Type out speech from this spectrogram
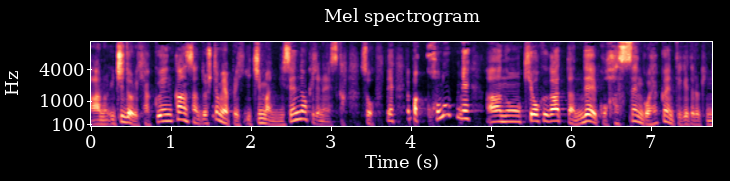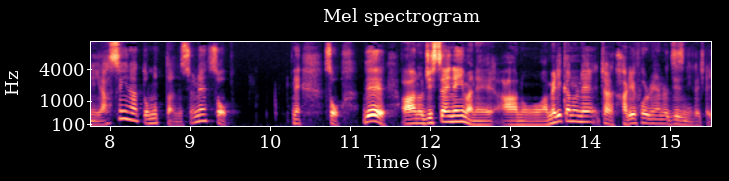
あ、あの1ドル100円換算としてもやっぱり1万2,000なわけじゃないですか。そうでやっぱこのねあの記憶があったんでこう8,500円って聞いた時に安いなと思ったんですよね。そうね、そう。であの実際ね今ねあのアメリカのねじゃカリフォルニアのディズニーがじゃ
